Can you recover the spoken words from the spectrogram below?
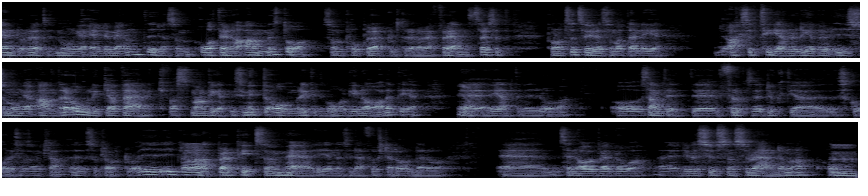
är ändå relativt många element i den som återigen har använts då som populärkulturella referenser. Så att på något sätt så är det som att den är accepterad och lever i så många andra olika verk fast man vet liksom inte om riktigt vad originalet är Ja. eh, egentligen i det då. Va? Och samtidigt eh, fruktansvärt duktiga skådisar som eh, såklart då i, i bland annat Brad Pitt som är med i en av sina första roller. Och, eh, sen har vi väl då, eh, det är väl Susan Sarandon va? och Mm.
